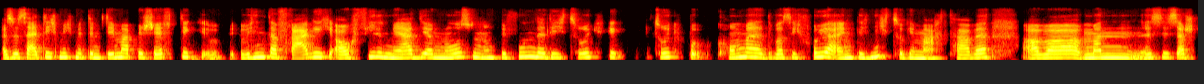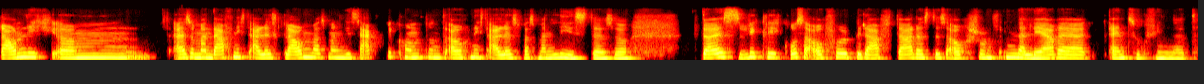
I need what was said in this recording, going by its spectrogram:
also seit ich mich mit dem Thema beschäftige, hinterfrage ich auch viel mehr Diagnosen und Befunde, die ich zurückge zurückbekomme, was ich früher eigentlich nicht so gemacht habe. Aber man, es ist erstaunlich, ähm, also man darf nicht alles glauben, was man gesagt bekommt und auch nicht alles, was man liest. Also da ist wirklich großer Aufholbedarf da, dass das auch schon in der Lehre Einzug findet.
